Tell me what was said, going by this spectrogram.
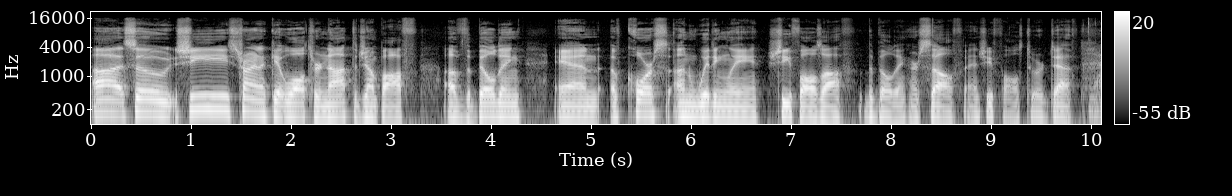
Uh, so she's trying to get Walter not to jump off of the building, and of course, unwittingly, she falls off the building herself, and she falls to her death. Yeah.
